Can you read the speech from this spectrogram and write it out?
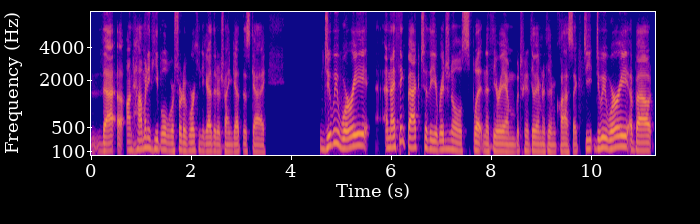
that uh, on how many people were sort of working together to try and get this guy? Do we worry and i think back to the original split in ethereum between ethereum and ethereum classic do, do we worry about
